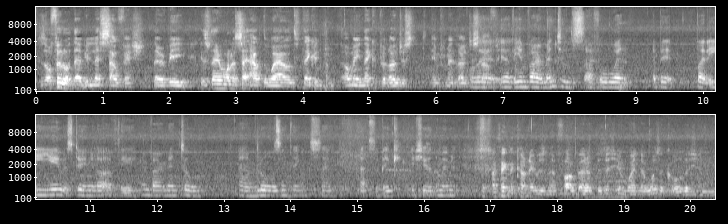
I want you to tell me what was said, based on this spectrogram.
Because I feel like they'd be less selfish. They would be because if they want to set help the world, they could. I mean, they could put loads of implement loads of stuff. yeah, the environmental stuff all went a bit like the EU was doing a lot of the environmental um, laws and things, so that's a big issue at the moment. I think the country was in a far better position when there was a coalition.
